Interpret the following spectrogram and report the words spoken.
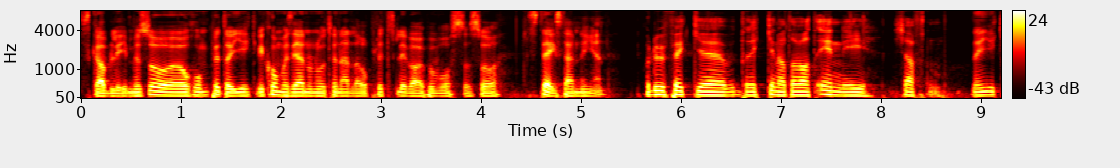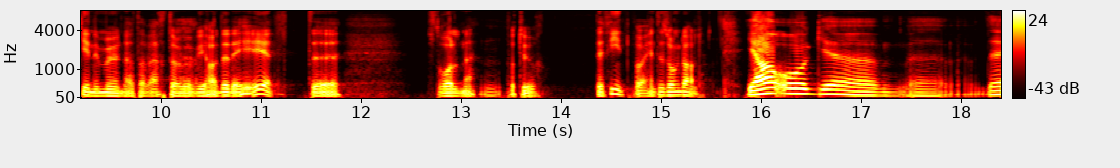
skal bli? Men så humpet og gikk. Vi kom oss gjennom noen tunneler, og plutselig var vi på Voss, og så steg stemningen. Og du fikk eh, drikken etter hvert inn i kjeften. Den gikk inn i munnen etter hvert, og vi hadde det helt uh, strålende på tur. Det er fint på veien til Sogndal. Ja, og eh, det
